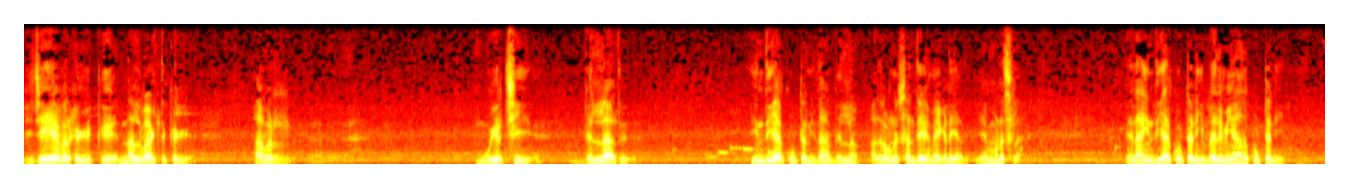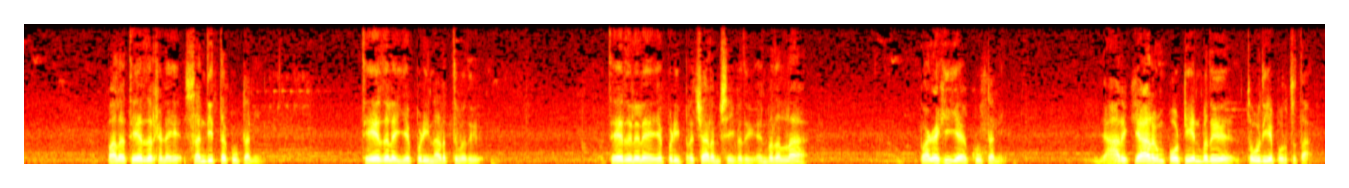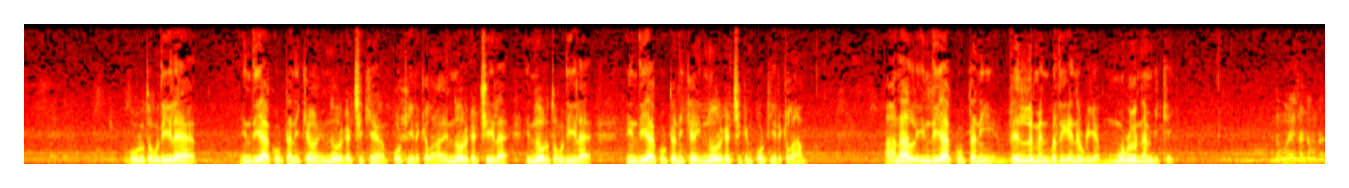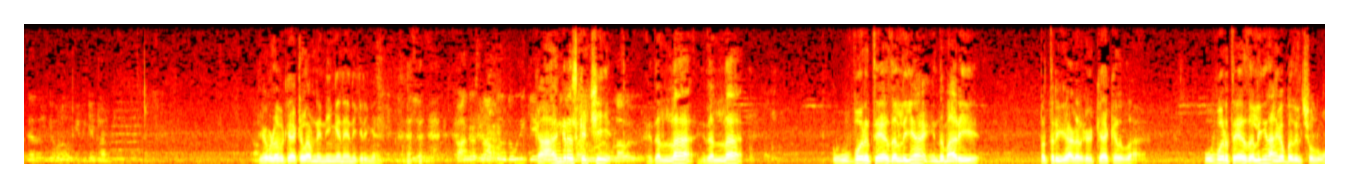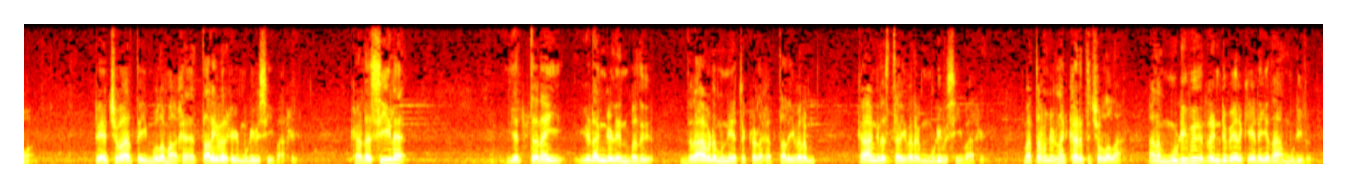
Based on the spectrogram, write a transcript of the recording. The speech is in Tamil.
விஜய் அவர்களுக்கு நல்வாழ்த்துக்கள். அவர் முயற்சி வெல்லாது. இந்தியா கூட்டணி தான் வெல்லும். அதில் ஒன்றும் சந்தேகமே கிடையாது என் மனசில். ஏன்னா இந்தியா கூட்டணி வலிமையான கூட்டணி. பல தேர்தல்களை சந்தித்த கூட்டணி. தேர்தலை எப்படி நடத்துவது தேர்தலில் எப்படி பிரச்சாரம் செய்வது என்பதெல்லாம் பழகிய கூட்டணி. யாருக்கு யாரும் போட்டி என்பது தொகுதியை பொறுத்து தான் ஒரு தொகுதியில் இந்தியா கூட்டணிக்கும் இன்னொரு கட்சிக்கும் போட்டி இருக்கலாம். இன்னொரு கட்சியில் இன்னொரு தொகுதியில் இந்தியா கூட்டணிக்கும் இன்னொரு கட்சிக்கும் போட்டி இருக்கலாம். ஆனால் இந்தியா கூட்டணி வெல்லும் என்பது என்னுடைய முழு நம்பிக்கை. முறை சட்டமன்ற தேர்தலுக்கு எவ்வளவு சீட்டு கேட்கலாம் எவ்வளவு கேட்கலாம்னு நீங்க நினைக்கிறீங்க? காங்கிரஸ் கட்சி. இதெல்லாம் இதெல்லாம் ஒவ்வொரு தேர்தல்லையும் இந்த மாதிரி பத்திரிகையாளர்கள் கேட்கறது? தான் ஒவ்வொரு தேர்தலையும் நாங்கள் பதில் சொல்லுவோம். பேச்சுவார்த்தை மூலமாக தலைவர்கள் முடிவு செய்வார்கள். கடைசியில் எத்தனை இடங்கள் என்பது திராவிட முன்னேற்றக் கழக தலைவரும் காங்கிரஸ் தலைவரும் முடிவு செய்வார்கள். மற்றவங்கள்லாம் கருத்து சொல்லலாம். ஆனால் முடிவு ரெண்டு பேருக்கு இடையே தான் முடிவு.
